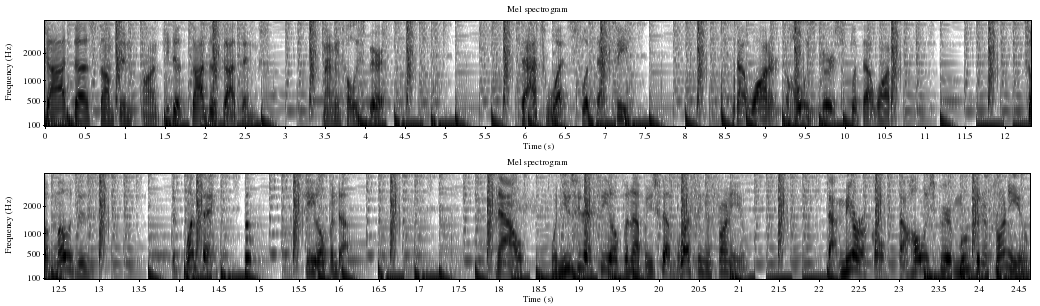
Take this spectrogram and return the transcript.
God does something on he does God does God things. And that means Holy Spirit. That's what split that sea. That water. The Holy Spirit split that water. So Moses did one thing. Boop. Sea opened up. Now, when you see that sea open up and you see that blessing in front of you, that miracle, that Holy Spirit movement in front of you,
